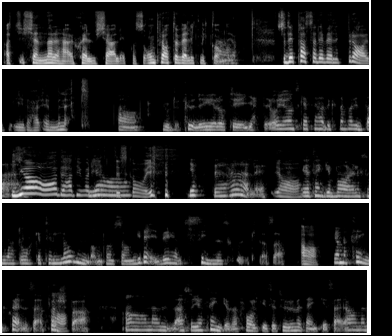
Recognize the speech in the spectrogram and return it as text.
att känna den här självkärlek och så. Hon pratar väldigt mycket om Ja. det. Så det passade väldigt bra i det här ämnet. Ja. Gjorde det. Gud, det låter ju jätte... Och jag önskar att jag hade kunnat vara där. Ja, det hade ju varit Ja. jätteskoj. Jättehärligt. Ja, Jag tänker bara liksom att åka till London på en sån grej. Det är helt sinnessjukt alltså. ja, Ja, men tänk själv så här. Först Ja. bara. Ja, men alltså jag tänker så här. Folk i sitt huvud tänker så här. Ja, men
